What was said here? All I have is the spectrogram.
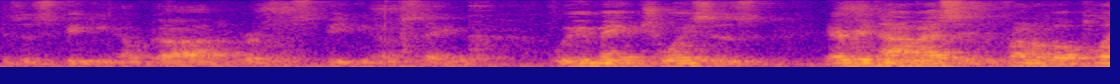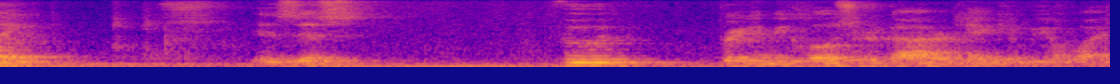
is it speaking of God or is it speaking of Satan? We make choices every time I sit in front of a plate. Is this food bringing me closer to God or taking me away?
